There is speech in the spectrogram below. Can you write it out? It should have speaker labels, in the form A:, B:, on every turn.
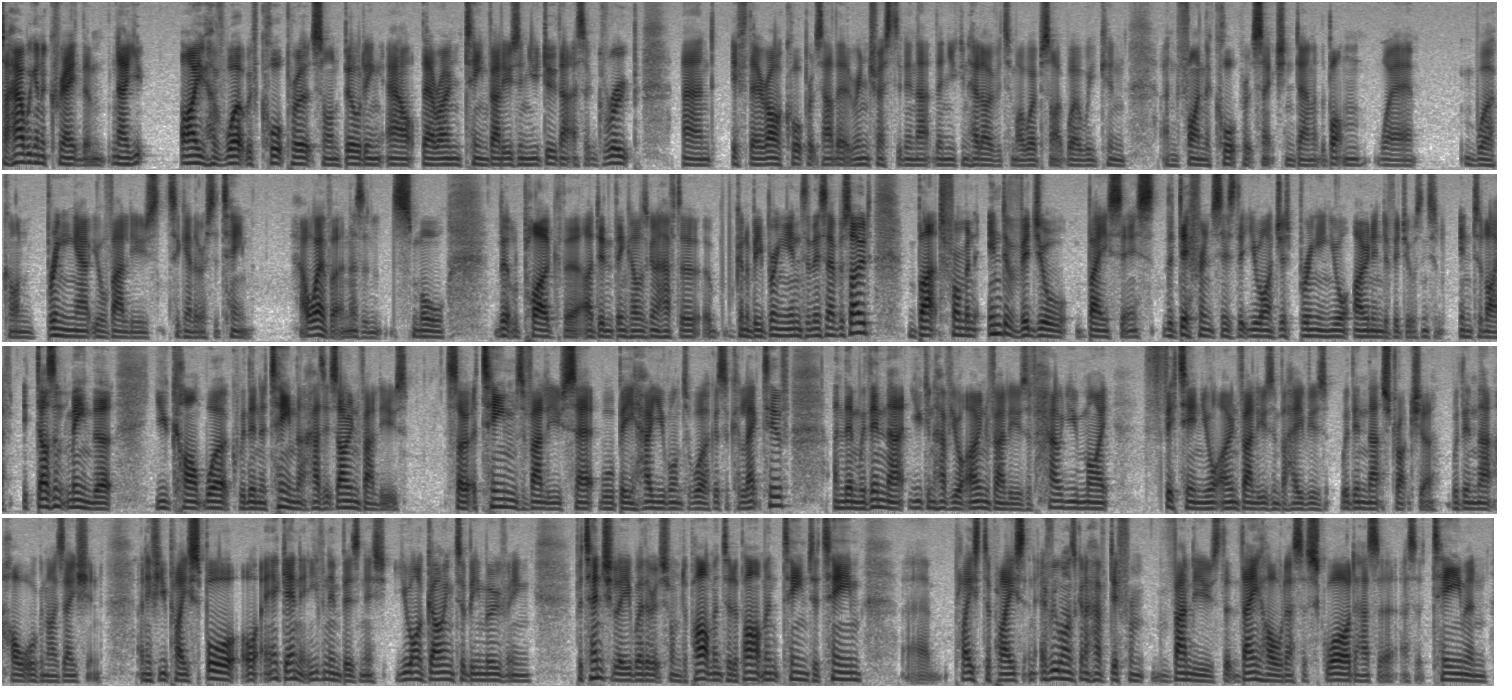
A: So how are we going to create them? Now you I have worked with corporates on building out their own team values, and you do that as a group. And if there are corporates out there that are interested in that, then you can head over to my website where we can and find the corporate section down at the bottom where work on bringing out your values together as a team. However, and there's a small little plug that I didn't think I was going to have to uh, going to be bringing into this episode, but from an individual basis, the difference is that you are just bringing your own individuals into into life. It doesn't mean that you can't work within a team that has its own values. So a team's value set will be how you want to work as a collective, and then within that, you can have your own values of how you might fit in your own values and behaviors within that structure, within that whole organization. And if you play sport, or again, even in business, you are going to be moving potentially, whether it's from department to department, team to team, uh, place to place, and everyone's going to have different values that they hold as a squad, as a as a team, and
